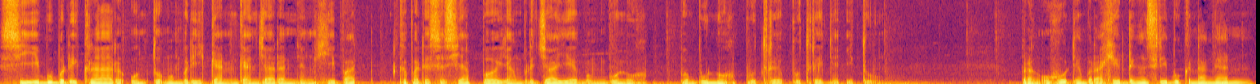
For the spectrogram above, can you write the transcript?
Si ibu berikrar untuk memberikan ganjaran yang hebat kepada sesiapa yang berjaya membunuh pembunuh putera-puteranya itu. Perang Uhud yang berakhir dengan seribu kenangan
